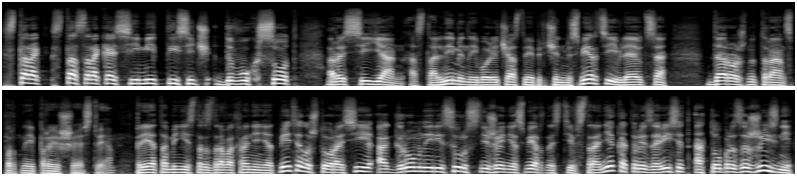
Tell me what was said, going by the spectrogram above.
147 200 россиян. Остальными наиболее частыми причинами смерти являются дорожно-транспортные происшествия происшествия. При этом министр здравоохранения отметила, что у России огромный ресурс снижения смертности в стране, который зависит от образа жизни.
